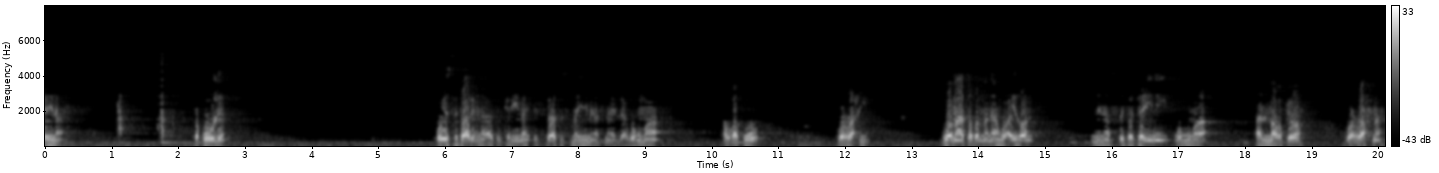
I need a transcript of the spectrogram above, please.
أي نعم يقول ويستفاد من الآية الكريمة إثبات اسمين من أسماء الله وهما الغفور والرحيم. وما تضمناه أيضا من الصفتين وهما المغفرة والرحمة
